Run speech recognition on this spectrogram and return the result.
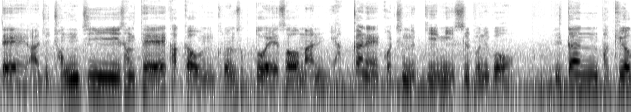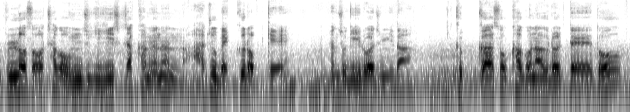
때 아주 정지 상태에 가까운 그런 속도에서만 약간의 거친 느낌이 있을 뿐이고 일단 바퀴가 굴러서 차가 움직이기 시작하면은 아주 매끄럽게 변속이 이루어집니다. 급가속하거나 그럴 때에도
